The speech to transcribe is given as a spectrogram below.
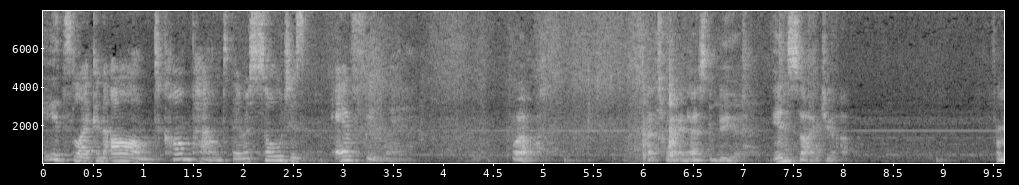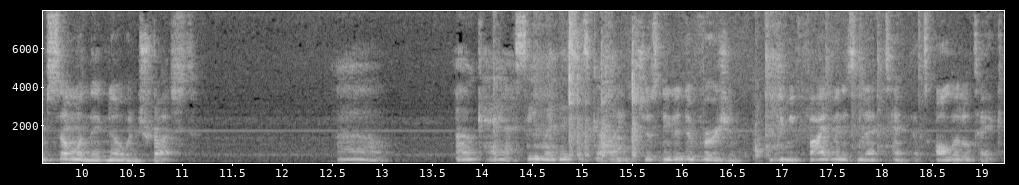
It's like an armed compound. There are soldiers everywhere. Well, that's why it has to be an inside job. From someone they know and trust. Oh. Okay, I see where this is going. Just need a diversion. You give me five minutes in that tent. That's all it'll take.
